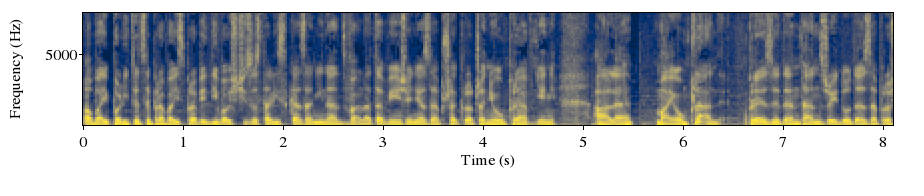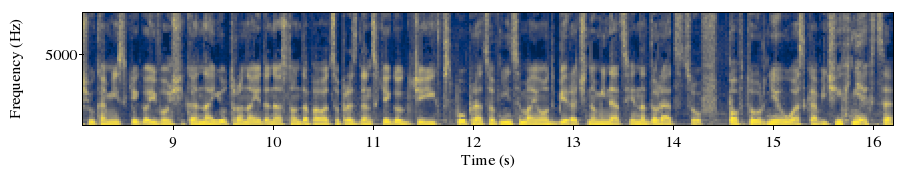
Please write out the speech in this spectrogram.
Obaj politycy Prawa i Sprawiedliwości zostali skazani na dwa lata więzienia za przekroczenie uprawnień. Ale mają plany. Prezydent Andrzej Duda zaprosił Kamińskiego i Wąsika na jutro na 11 do Pałacu Prezydenckiego, gdzie ich współpracownicy mają odbierać nominacje na doradców. Powtórnie ułaskawić ich nie chce.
